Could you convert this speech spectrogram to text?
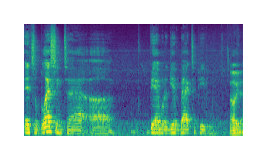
it's a blessing to uh, be able to give back to people. Oh yeah.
